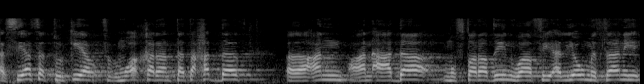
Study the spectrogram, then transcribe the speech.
السياسة التركية مؤخرا تتحدث آه، عن عن أعداء مفترضين وفي اليوم الثاني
